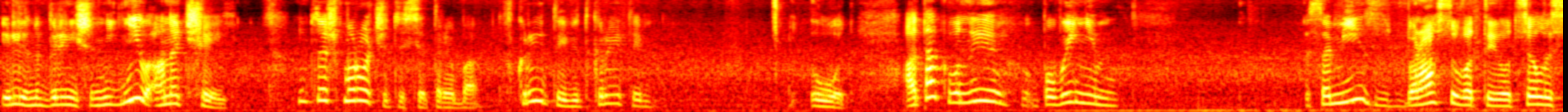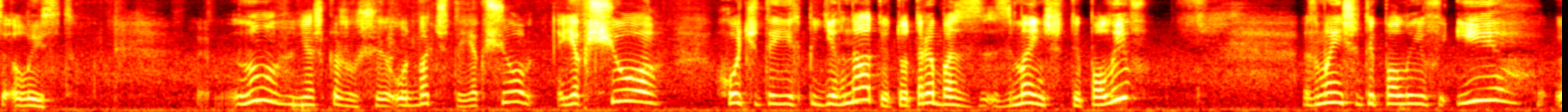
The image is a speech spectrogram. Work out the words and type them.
ілі, ну, вірніше, не днів, а ночей. Ну, це ж морочитися треба. Вкрити, відкрити. От. А так вони повинні самі збрасувати оце лис- лист. Ну, я ж кажу, що от бачите, якщо, якщо хочете їх підігнати, то треба зменшити полив, зменшити полив і, е,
